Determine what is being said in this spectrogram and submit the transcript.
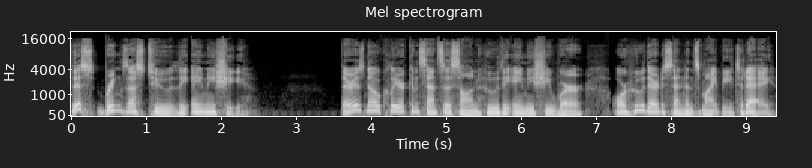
This brings us to the Emishi. There is no clear consensus on who the Emishi were or who their descendants might be today.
